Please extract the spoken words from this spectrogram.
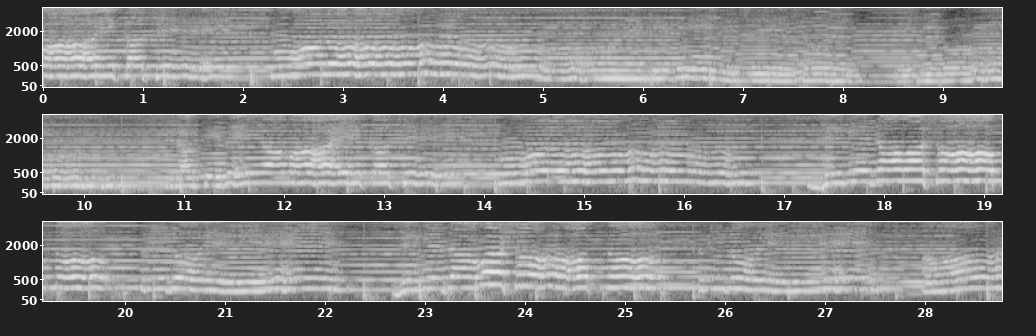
আমায় কাছে মরণ একদিন শেষ হবে এ জীবন। ডাকিবে আমায় কাছে মরণ ভেঙে যাওয়া স্বপ্ন হৃদয়ে নিয়ে। ভেঙে যাওয়া স্বপ্ন হৃদয়ে নিয়ে। আমায়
